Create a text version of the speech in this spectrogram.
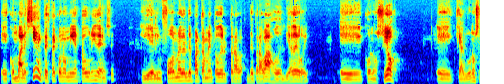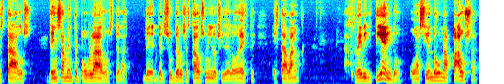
eh, convaleciente, esta economía estadounidense, y el informe del Departamento de Trabajo del día de hoy eh, conoció eh, que algunos estados densamente poblados del sur de los Estados Unidos y del oeste estaban revirtiendo o haciendo una pausa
